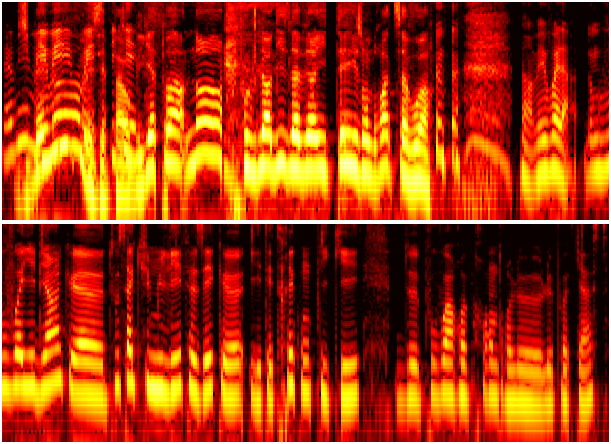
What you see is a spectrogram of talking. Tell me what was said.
Ah Je oui, dis, mais mais oui, non, mais c'est pas obligatoire. Non, il faut que je leur dise la vérité, ils ont le droit de savoir. Non, mais voilà. Donc, vous voyez bien que euh, tout ça cumulé faisait qu'il était très compliqué de pouvoir reprendre le, le podcast.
